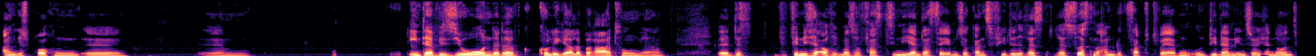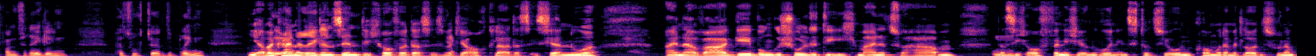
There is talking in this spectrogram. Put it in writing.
angesprochen, äh, ähm, Intervision oder kollegiale Beratung, ja. Äh, das finde ich ja auch immer so faszinierend, dass da eben so ganz viele Ressourcen angezapft werden und die dann in solche 29 Regeln versucht werden zu bringen. Die aber äh, keine Regeln sind. Ich hoffe, das ist, wird ja auch klar. Das ist ja nur einer Wahrgebung geschuldet, die ich meine zu haben, mhm. dass ich oft, wenn ich irgendwo in Institutionen komme oder mit Leuten zu tun habe,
